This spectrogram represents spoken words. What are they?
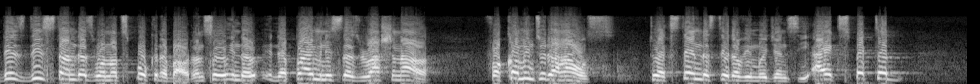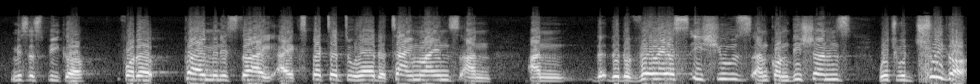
these, these standards were not spoken about. And so in the, in the Prime Minister's rationale for coming to the House to extend the state of emergency, I expected, Mr. Speaker, for the Prime Minister, I, I expected to hear the timelines and, and the, the, the various issues and conditions which would trigger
